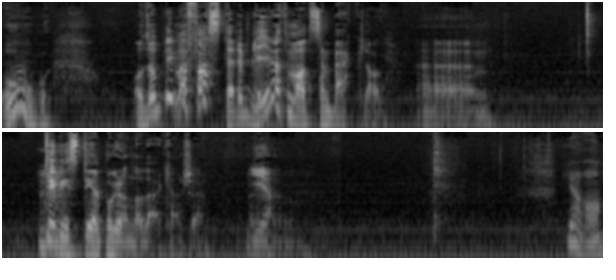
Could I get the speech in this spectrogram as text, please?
Oh! Och då blir man fast där, det blir automatiskt en backlog. Uh, mm. Till viss del på grund av det här kanske. Ja. Uh. Ja,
